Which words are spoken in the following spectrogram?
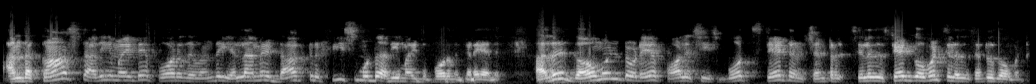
அந்த காஸ்ட் அதிகமாயிட்டே போறது வந்து எல்லாமே டாக்டர் ஃபீஸ் மட்டும் அதிகமாயிட்டு போறது கிடையாது. அது கவர்மெண்டோடைய policies both state and central சிலது ஸ்டேட் கவர்மெண்ட் சிலது சென்ட்ரல் கவர்மெண்ட்.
